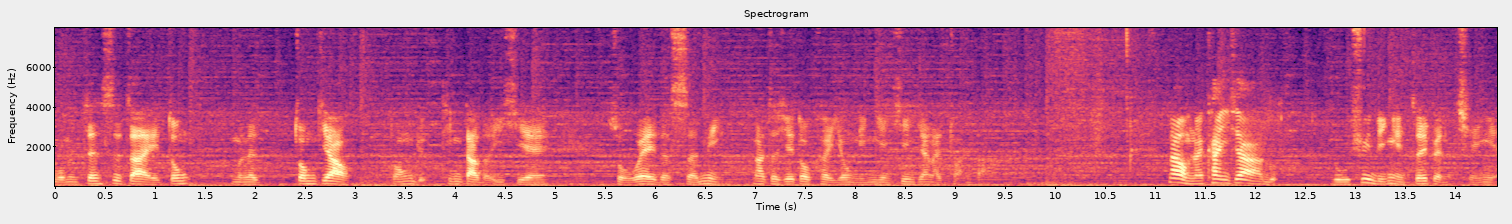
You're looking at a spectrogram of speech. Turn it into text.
我们真是在宗我们的宗教中有听到的一些所谓的神明，那这些都可以用灵言现象来传达。那我们来看一下鲁鲁迅灵言这一本的前言。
